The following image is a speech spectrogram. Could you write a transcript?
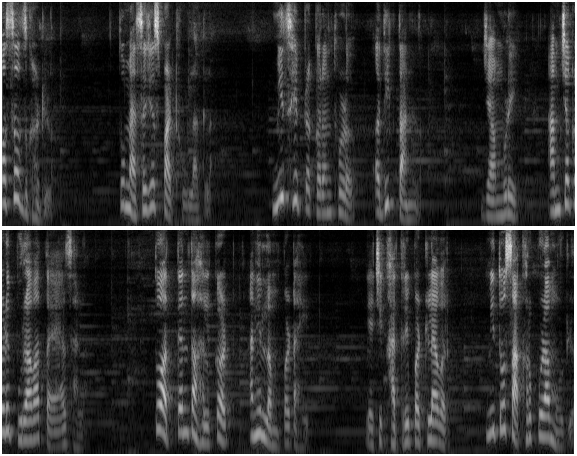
तसंच घडलं. तो मेसेजेस पाठवू लागला. मीच हे प्रकरण थोडं अधिक ताणलं ज्यामुळे आमच्याकडे पुरावा तयार झाला. तो अत्यंत हलकट आणि लंपट आहे. याची खात्री पटल्यावर मी तो साखरपुडा मोडला.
